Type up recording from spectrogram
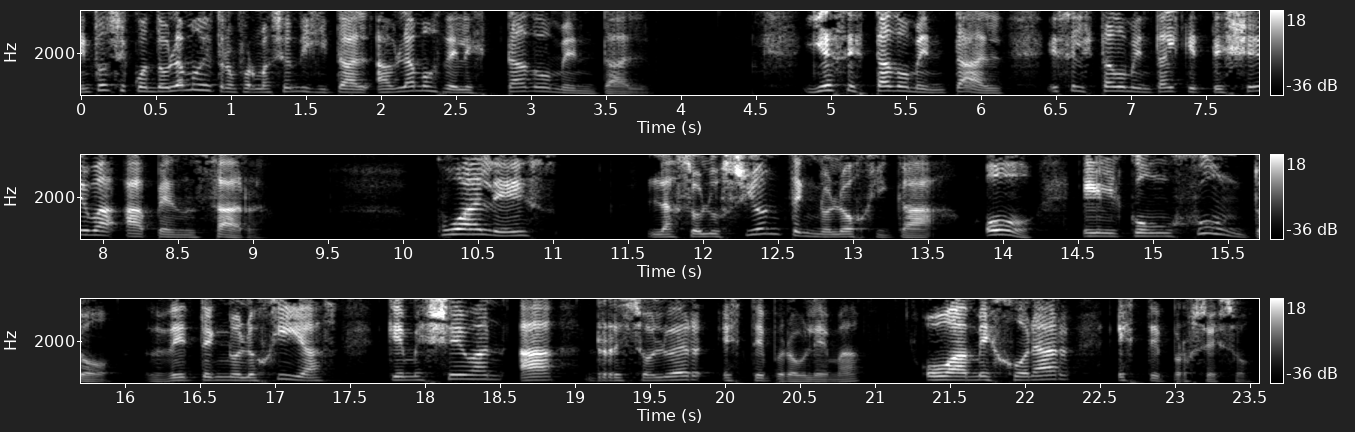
Entonces, cuando hablamos de transformación digital, hablamos del estado mental. Y ese estado mental es el estado mental que te lleva a pensar cuál es la solución tecnológica o el conjunto de tecnologías que me llevan a resolver este problema o a mejorar este proceso.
